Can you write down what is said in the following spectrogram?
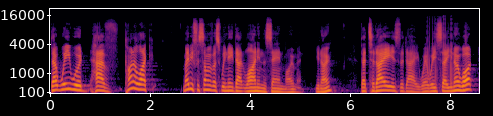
that we would have kind of like maybe for some of us, we need that line in the sand moment, you know? That today is the day where we say, you know what?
